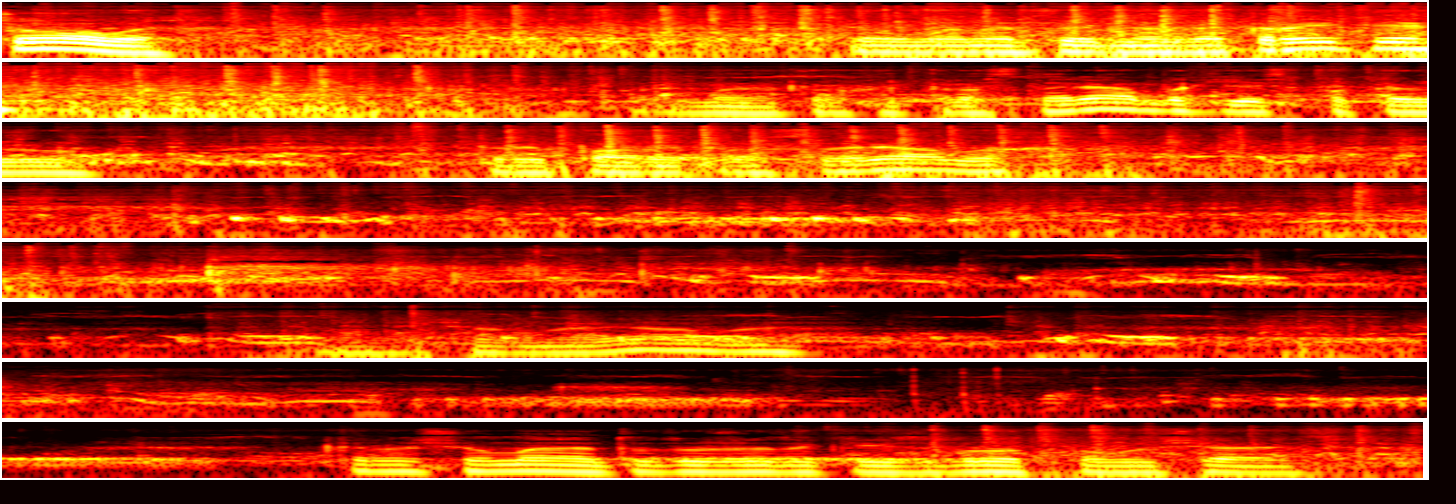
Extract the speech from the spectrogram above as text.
Що ви? Це у мене сьогодні закриті. У мене трохи краснорябих є, покажу. Три пари краснорябих. Чорноряби. Коротше, у мене тут уже такий зброд виходить.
